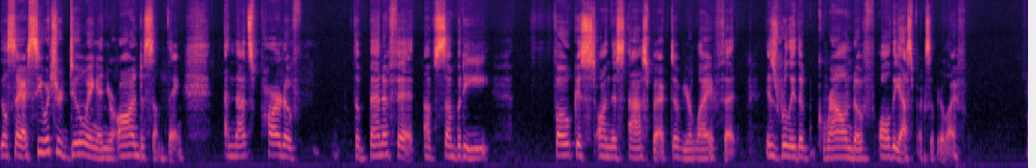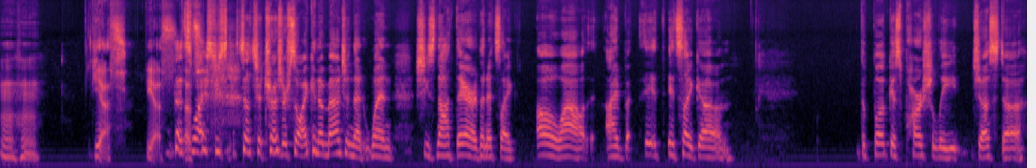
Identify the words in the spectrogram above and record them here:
They'll say, I see what you're doing and you're on to something. And that's part of the benefit of somebody focused on this aspect of your life that is really the ground of all the aspects of your life. Mm-hmm. Yes. Yes. That's, that's, why she's such a treasure. So I can imagine that when she's not there, then it's like, oh wow, I. It, it's like um, the book is partially just a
